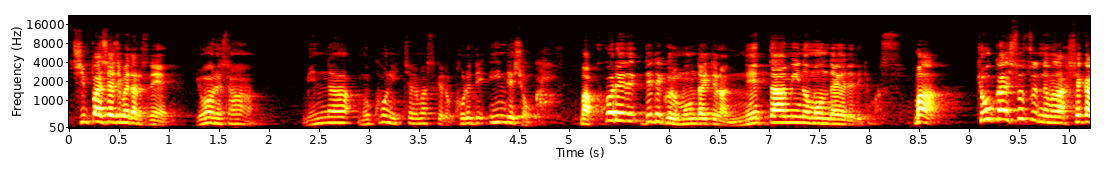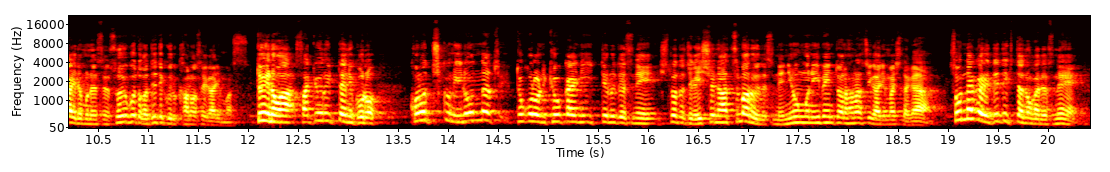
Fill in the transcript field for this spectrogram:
心配し始めたんですね。ヨハネさんみんな向こうに行っちゃいますけどこれでいいんでしょうか？まあここで出てくる問題というのは妬みの問題が出てきます。まあ教会一つでもなく世界でもですねそういうことが出てくる可能性があります。というのは先ほど言ったようにこのこの地区のいろんなところに教会に行ってるですね、人たちが一緒に集まるですね、日本語のイベントの話がありましたが、その中で出てきたのがですね、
